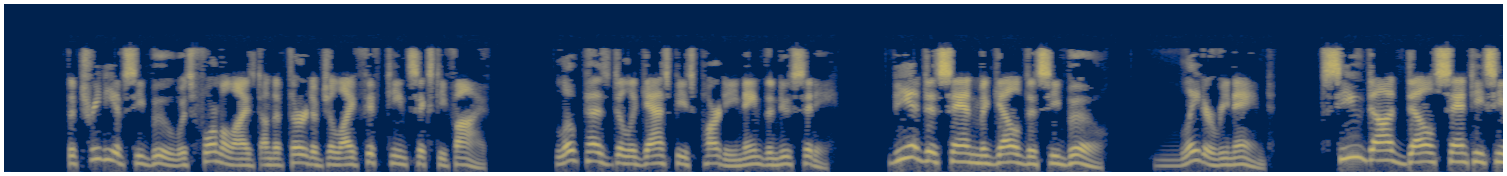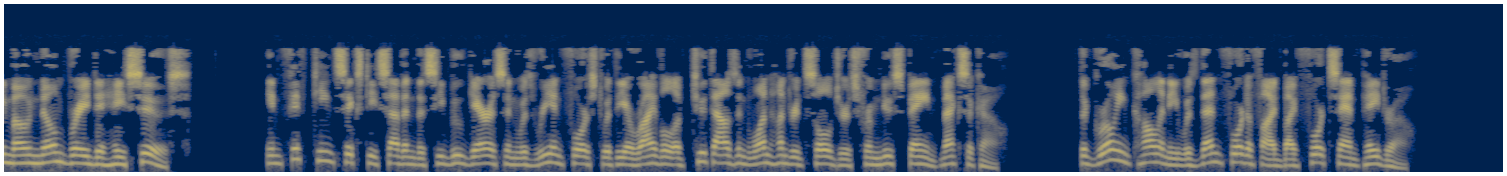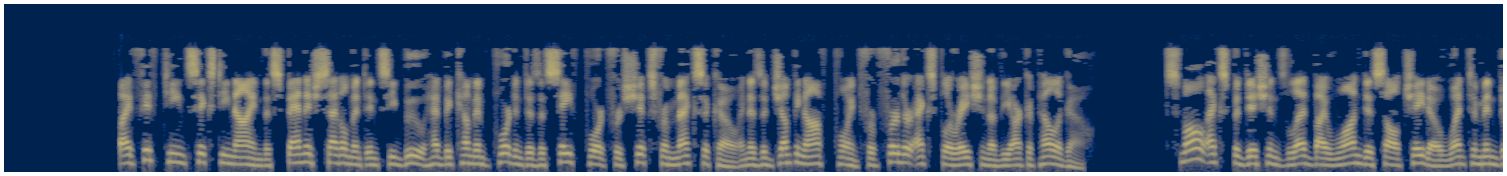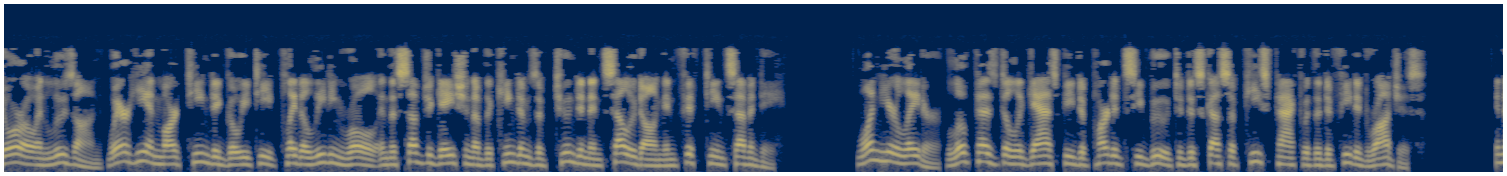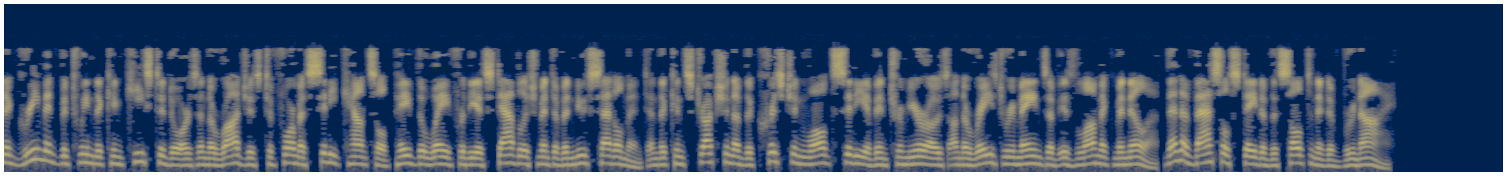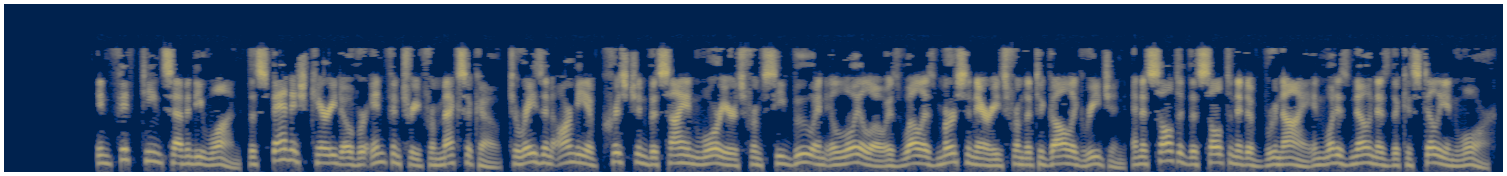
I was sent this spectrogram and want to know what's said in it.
The Treaty of Cebu was formalized on 3 July 1565. López de Legazpi's party named the new city Villa de San Miguel de Cebu, later renamed Ciudad del Santísimo Nombre de Jesus, In 1567 the Cebu garrison was reinforced with the arrival of 2,100 soldiers from New Spain, Mexico. The growing colony was then fortified by Fort San Pedro. By 1569 the Spanish settlement in Cebu had become important as a safe port for ships from Mexico and as a jumping-off point for further exploration of the archipelago. Small expeditions led by Juan de Salcedo went to Mindoro and Luzon, where he and Martín de Goiti played a leading role in the subjugation of the kingdoms of Toondan and Seludong in 1570. One year later, López de Legazpi departed Cebu to discuss a peace pact with the defeated Rajas. An agreement between the conquistadors and the Rajas to form a city council paved the way for the establishment of a new settlement and the construction of the Christian walled city of Intramuros on the raised remains of Islamic Manila, then a vassal state of the Sultanate of Brunei. In 1571, the Spanish carried over infantry from Mexico, to raise an army of Christian Visayan warriors from Cebu and Iloilo as well as mercenaries from the Tagalog region, and assaulted the Sultanate of Brunei in what is known as the Castilian War.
